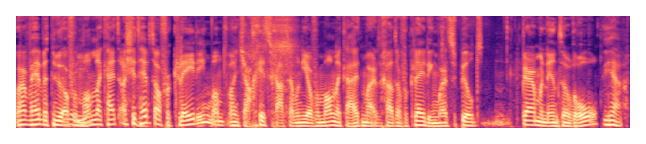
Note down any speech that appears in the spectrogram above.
Maar we hebben het nu over mannelijkheid. Als je het hebt over kleding, want, want jouw gids gaat helemaal niet over mannelijkheid, maar het gaat over kleding. Maar het speelt permanent een rol. Ja,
